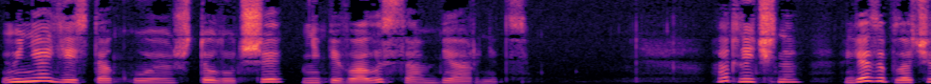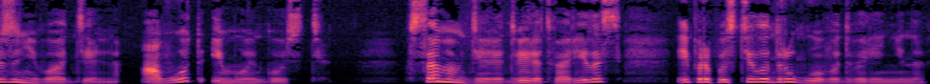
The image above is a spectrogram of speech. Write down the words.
У меня есть такое, что лучше не пивал и сам биарниц». «Отлично, я заплачу за него отдельно, а вот и мой гость». В самом деле дверь отворилась и пропустила другого дворянина,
